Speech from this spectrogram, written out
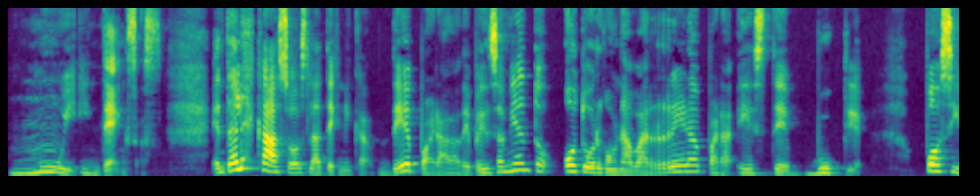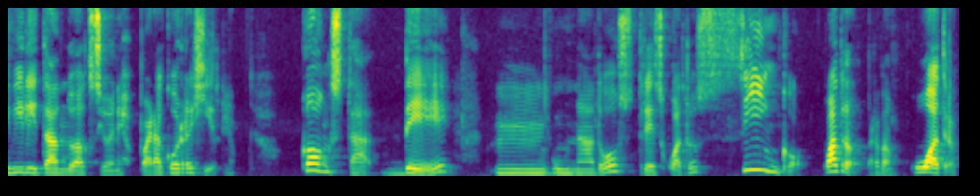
muy intensas. En tales casos, la técnica de parada de pensamiento otorga una barrera para este bucle, posibilitando acciones para corregirlo. Consta de mm, una, dos, tres, cuatro, cinco, cuatro, perdón, cuatro,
